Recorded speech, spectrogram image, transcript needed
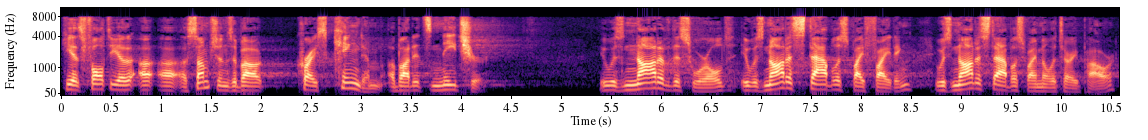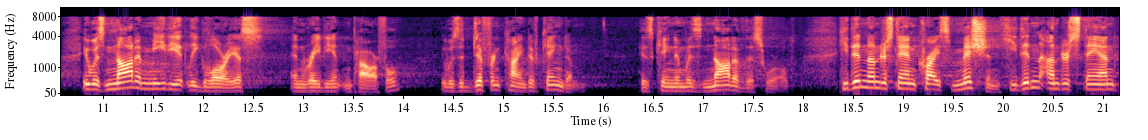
He has faulty uh, uh, assumptions about Christ's kingdom, about its nature. It was not of this world. It was not established by fighting. It was not established by military power. It was not immediately glorious and radiant and powerful. It was a different kind of kingdom. His kingdom was not of this world. He didn't understand Christ's mission. He didn't understand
